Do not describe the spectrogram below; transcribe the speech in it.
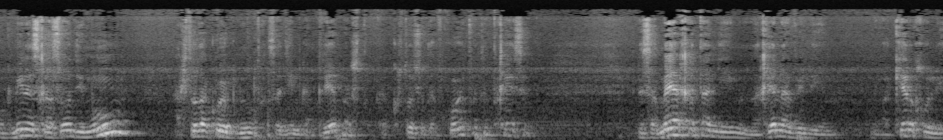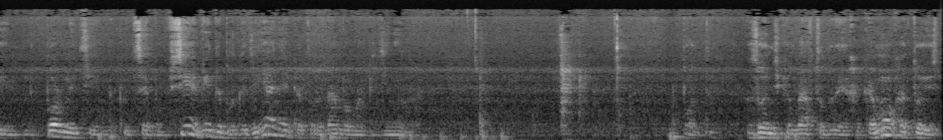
У гмилес хасодиму, а что такое гмилут хасадим конкретно, что, как, что сюда входит в этот хесед? Лесамех хатаним, нахен авелим, вакер хулим, лепор митим, все виды благодеяния, которые Рамбам объединил под зонтиком Вафтадреха Камоха, то есть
